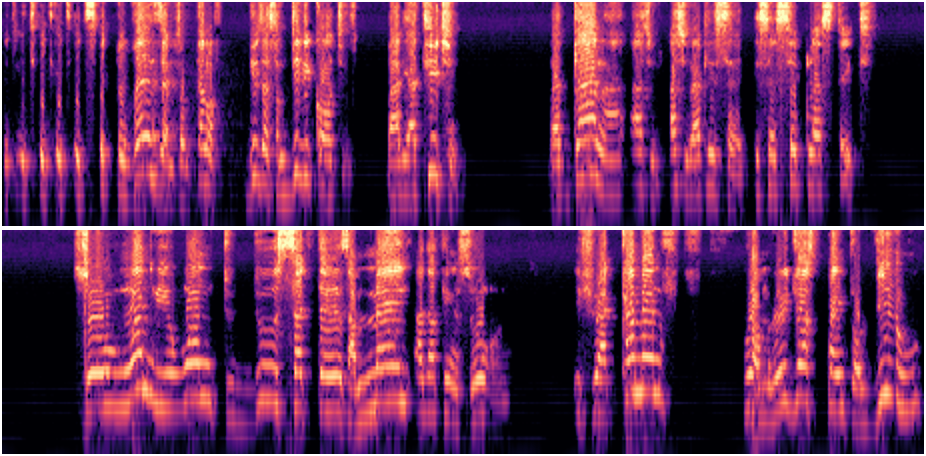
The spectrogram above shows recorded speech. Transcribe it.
It, it, it, it, it, it prevents them some kind of gives them some difficulties by their teaching. But Ghana, as you, as you rightly said, is a secular state. So when we want to do such things, amend other things, so on, if you are coming from religious point of view,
